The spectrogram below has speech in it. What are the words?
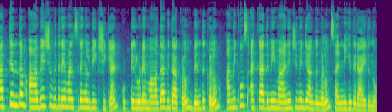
അത്യന്തം ആവേശം ആവേശവിതറിയ മത്സരങ്ങൾ വീക്ഷിക്കാൻ കുട്ടികളുടെ മാതാപിതാക്കളും ബന്ധുക്കളും അമിഗോസ് അക്കാദമി മാനേജ്മെന്റ് അംഗങ്ങളും സന്നിഹിതരായിരുന്നു.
